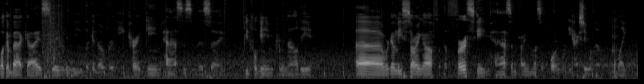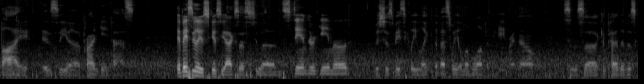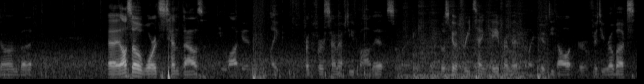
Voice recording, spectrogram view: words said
Welcome back guys, today we're going to be looking over the current game passes in this uh, beautiful game, Criminality. Uh, we're going to be starting off with the first game pass, and probably the most important one you actually want to like buy is the uh, Prime Game Pass. It basically just gives you access to a um, standard game mode, which is basically like the best way to level up in the game right now, since uh, competitive is gone, but uh, it also awards 10,000 log in, like, for the first time after you bought it. So, like, you'll just get a free 10k from it for, like, $50 or 50 Robux.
